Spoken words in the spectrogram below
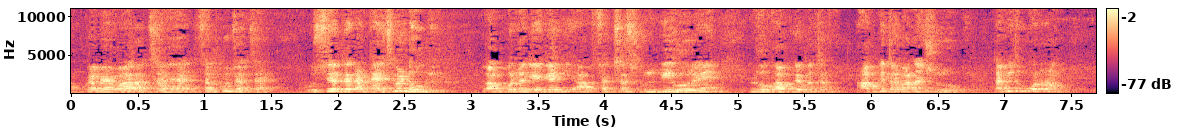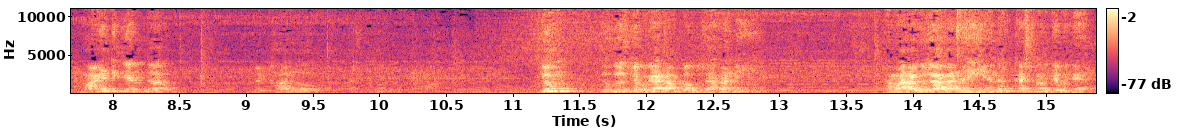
आपका व्यवहार अच्छा है, सब कुछ अच्छा है, उससे अगर अटैचमेंट होगी तो आपको लगेगा कि आप सक्सेसफुल भी हो रहे हैं, लोग आपके तरफ़ आपकी तरफ़ आना शुरू हो गए। तभी तो बोल रहा हूँ माइंड के अंदर बिठा लो। क्यों? क्योंकि उसके बगैर आपका गुजारा नहीं है। हमारा गुजारा नहीं है ना कस्टमर के बगैर।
